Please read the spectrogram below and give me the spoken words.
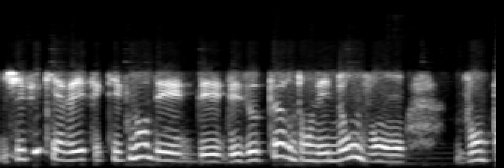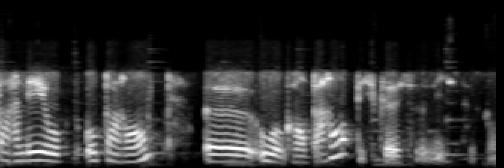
j'ai vu qu'il y avait effectivement des, des, des, auteurs dont les noms vont, vont parler aux, aux parents euh, ou aux grands-parents, puisque ce sont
